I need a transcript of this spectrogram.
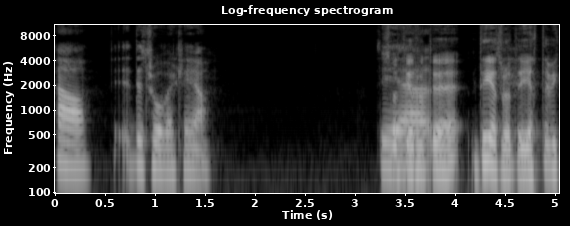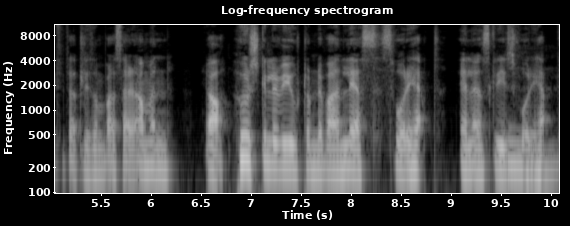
Ja, det tror verkligen jag. Det Så att jag tror att det, det jag tror att det är jätteviktigt att liksom bara så här, ja men, ja, hur skulle vi gjort om det var en lässvårighet eller en skrivsvårighet? Mm.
